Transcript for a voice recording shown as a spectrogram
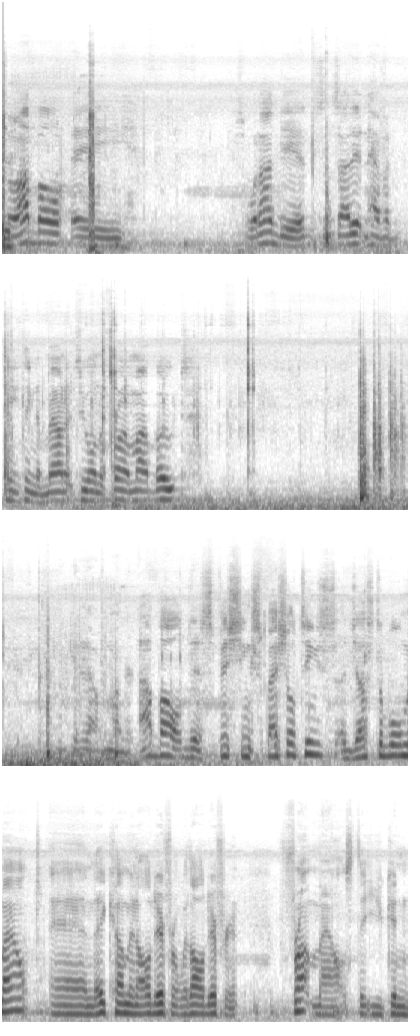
So? I bought a. So what I did, since I didn't have a, anything to mount it to on the front of my boat, get it out from under. I bought this Fishing Specialties adjustable mount, and they come in all different with all different front mounts that you can.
